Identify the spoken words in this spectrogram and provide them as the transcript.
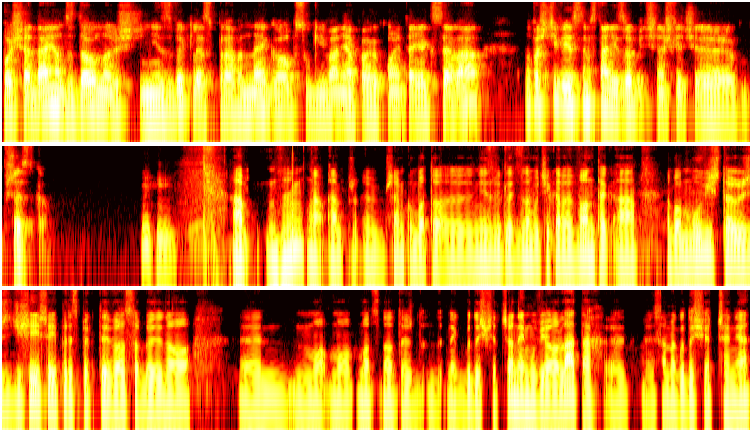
posiadając zdolność niezwykle sprawnego obsługiwania PowerPointa i Excela, no właściwie jestem w stanie zrobić na świecie wszystko. Mhm. A, mhm, a, a Przemku, bo to y, niezwykle znowu ciekawy wątek, a no bo mówisz to już z dzisiejszej perspektywy osoby no, y, mo, mo, mocno też jakby doświadczonej, mówię o latach y, samego doświadczenia.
